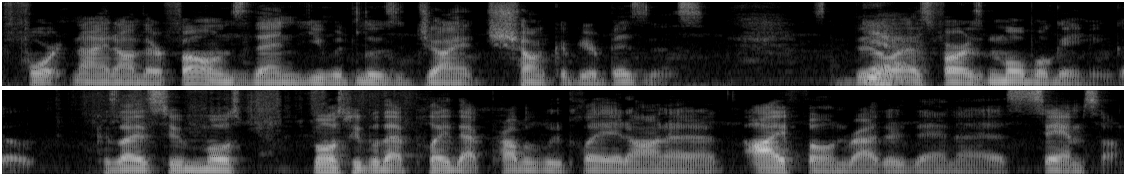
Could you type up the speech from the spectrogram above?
fortnite on their phones then you would lose a giant chunk of your business. You know, as far as mobile gaming goes because i assume most most people that play that probably play it on an iphone rather than a samsung.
